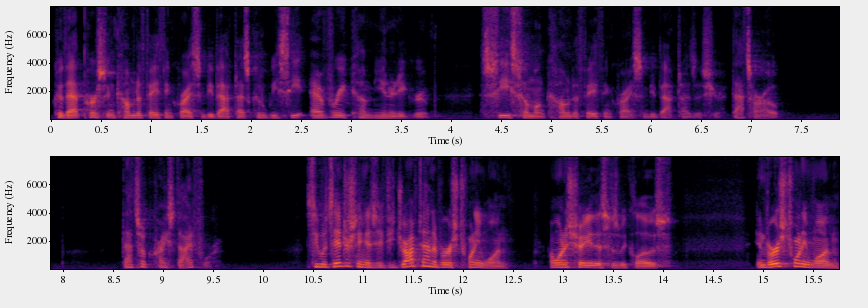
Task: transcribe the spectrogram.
Could that person come to faith in Christ and be baptized? Could we see every community group see someone come to faith in Christ and be baptized this year? That's our hope. That's what Christ died for. See, what's interesting is if you drop down to verse 21, I want to show you this as we close. In verse 21,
